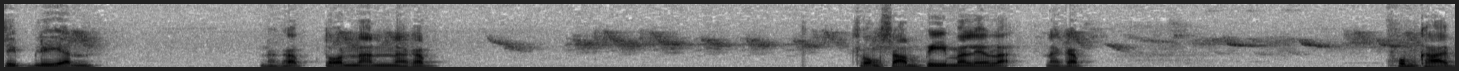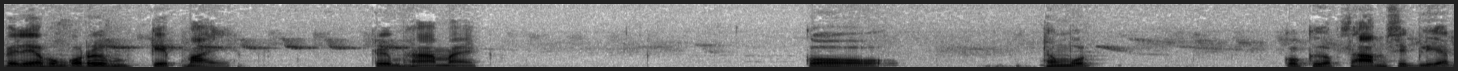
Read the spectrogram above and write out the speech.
สิบเหรียญนะครับ ตอนนั้นนะครับสองสามปีมาแล้วล่ะนะครับ ผมขายไปแล้ว ผมก็เริ่มเก็บใหม่ เริ่มหาใหม่ ก็ทั้งหมด ก็เกือบสามสิบเหรียญ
